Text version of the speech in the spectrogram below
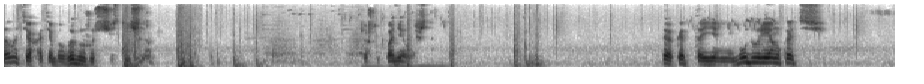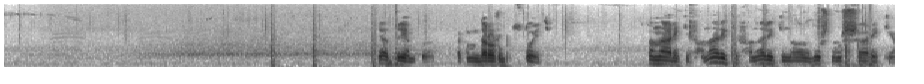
Давайте я хотя бы выгружусь частично. Что ж тут поделаешь-то? Так, это я не буду ремкать. Я отремкаю. Как оно дороже будет стоить. Фонарики, фонарики, фонарики на воздушном шарике.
